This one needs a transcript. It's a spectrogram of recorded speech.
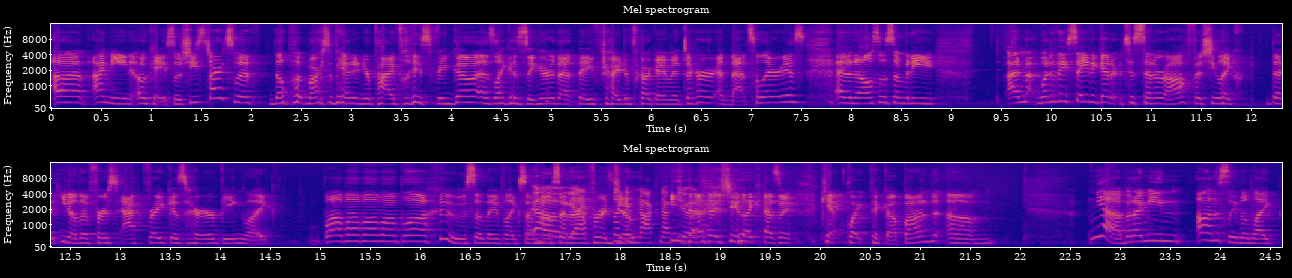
uh, I mean, okay, so she starts with they'll put marzipan in your pie place bingo as like a singer that they've tried to program into her, and that's hilarious. And then also somebody. I'm not, what do they say to get her to set her off? But she like the you know the first act break is her being like blah blah blah blah blah who so they've like somehow oh, set her up for a it's joke like a knock knock yeah, joke she like hasn't can't quite pick up on um yeah, but I mean, honestly, the like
